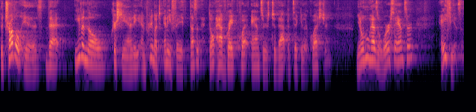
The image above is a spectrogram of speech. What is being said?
The trouble is that even though Christianity and pretty much any faith doesn't, don't have great answers to that particular question, You know who has a worse answer? Atheism.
